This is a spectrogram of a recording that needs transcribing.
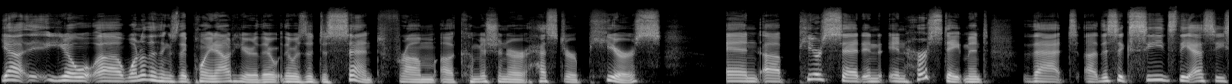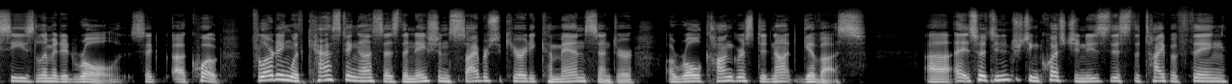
Yeah, you know, uh, one of the things they point out here, there there was a dissent from uh, Commissioner Hester Peirce, and uh, Peirce said in in her statement that uh, this exceeds the SEC's limited role. Said, uh, "quote Flirting with casting us as the nation's cybersecurity command center, a role Congress did not give us." Uh, so it's an interesting question. Is this the type of thing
